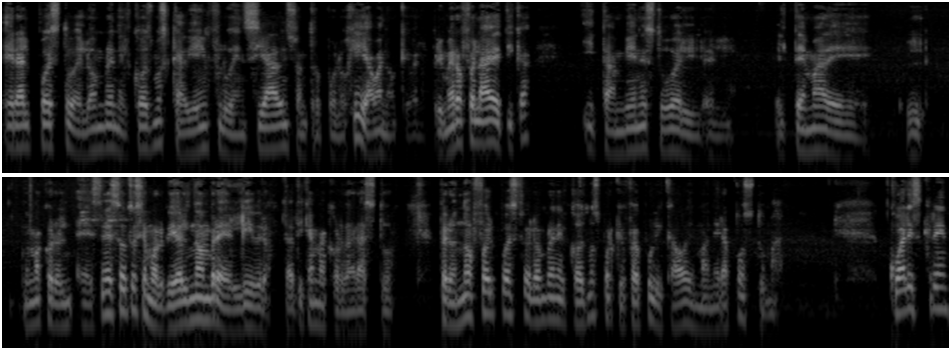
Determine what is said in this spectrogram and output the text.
era el puesto del hombre en el cosmos que había influenciado en su antropología. Bueno, que primero fue la ética y también estuvo el, tema de, no me acuerdo, ese otro se me olvidó el nombre del libro, a ti que me acordarás tú, pero no fue el puesto del hombre en el cosmos porque fue publicado de manera póstuma. ¿Cuáles creen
